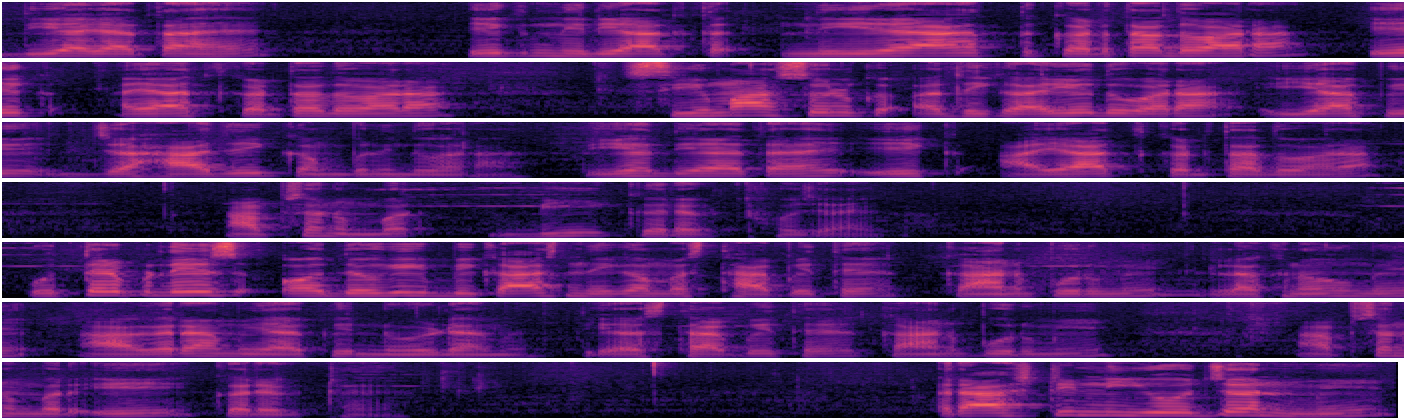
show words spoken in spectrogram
दिया जाता है। एक निर्यात निर्यातकर्ता द्वारा, एक आयातकर्ता द्वारा, सीमा शुल्क अधिकारियों द्वारा या फिर जहाजी कंपनी द्वारा। तो यह दिया जाता है एक आयातकर्ता द्वारा। ऑप्शन नंबर बी करेक्ट हो जाएगा। उत्तर प्रदेश औद्योगिक विकास निगम स्थापित है कानपुर में, लखनऊ में, आगरा में या फिर नोएडा में। यह स्थापित है कानपुर में। ऑप्शन नंबर ए करेक्ट है। राष्ट्रीय नियोजन में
